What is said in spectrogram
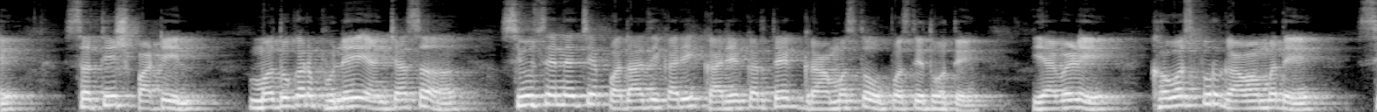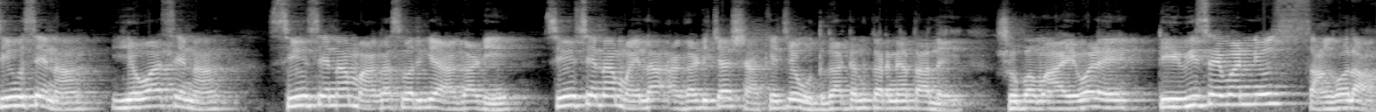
सतीश पाटील मधुकर फुले यांच्यासह शिवसेनेचे पदाधिकारी कार्यकर्ते ग्रामस्थ उपस्थित होते. यावेळी खवसपूर गावामध्ये शिवसेना युवासेना शिवसेना मागासवर्गीय आघाडी शिवसेना महिला आघाडीच्या शाखेचे उद्घाटन करण्यात आले. Shubham Aywale T V seven news Sangola.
